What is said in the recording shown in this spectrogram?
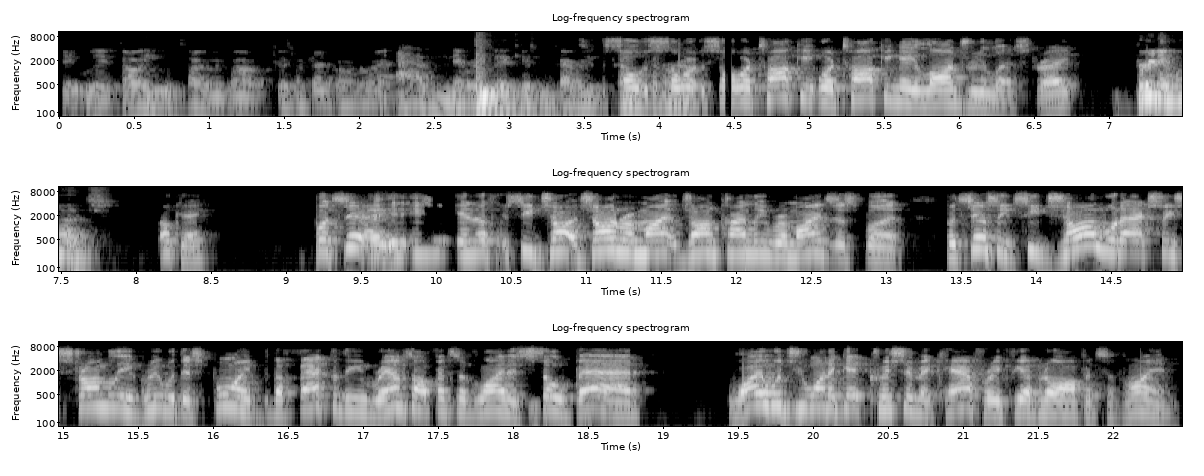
they really thought he was talking about Chris McCaffrey going around. I have never said Chris McCaffrey. So so we're, so we're talking we're talking a laundry list, right? Pretty much. Okay, but seriously, and see, John John remind John kindly reminds us, but but seriously, see, John would actually strongly agree with this point. The fact that the Rams' offensive line is so bad, why would you want to get Christian McCaffrey if you have no offensive line?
